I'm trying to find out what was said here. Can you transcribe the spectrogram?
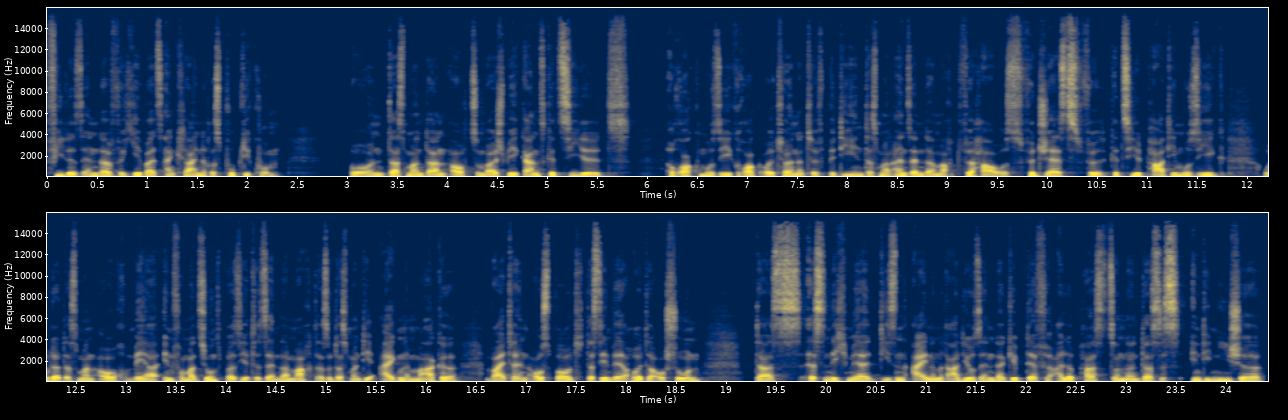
viele Sender für jeweils ein kleineres Publikum. Und dass man dann auch zum Beispiel ganz gezielt Rockmusik, Rock Alternative bedient, dass man einen Sender macht für House, für Jazz, für gezielt Partymusik oder dass man auch mehr informationsbasierte Sender macht, also dass man die eigene Marke weiterhin ausbaut. Das sehen wir ja heute auch schon, dass es nicht mehr diesen einen Radiosender gibt, der für alle passt, sondern dass es in die Nische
